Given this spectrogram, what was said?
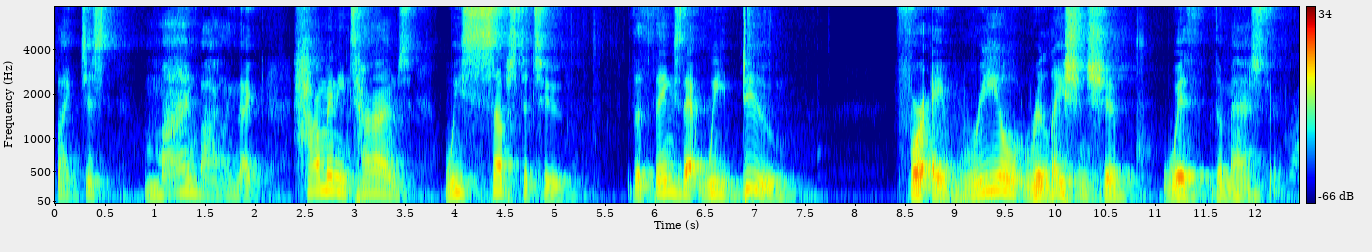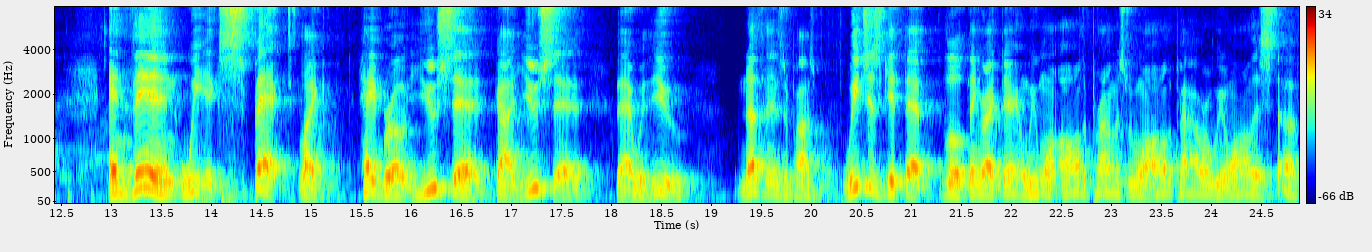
like just mind-boggling. Like how many times we substitute the things that we do for a real relationship with the master. And then we expect, like, hey, bro, you said, God, you said that with you, nothing is impossible. We just get that little thing right there and we want all the promise, we want all the power, we want all this stuff.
